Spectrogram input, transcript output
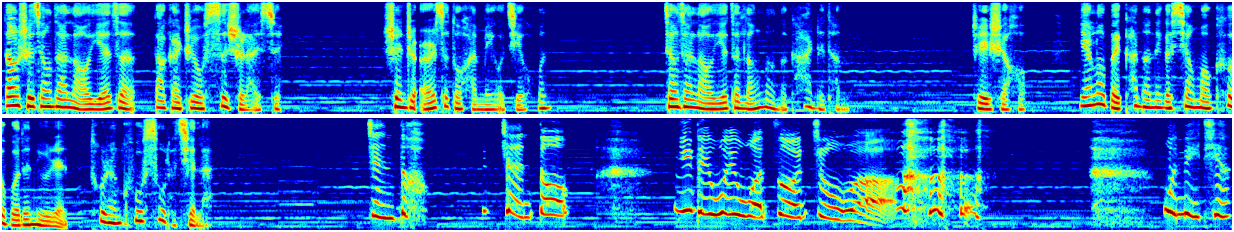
当时江家老爷子大概只有四十来岁，甚至儿子都还没有结婚。江家老爷子冷冷地看着他们。这时候，阎罗北看到那个相貌刻薄的女人，突然哭诉了起来：“振东，振东，你得为我做主啊！我那天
